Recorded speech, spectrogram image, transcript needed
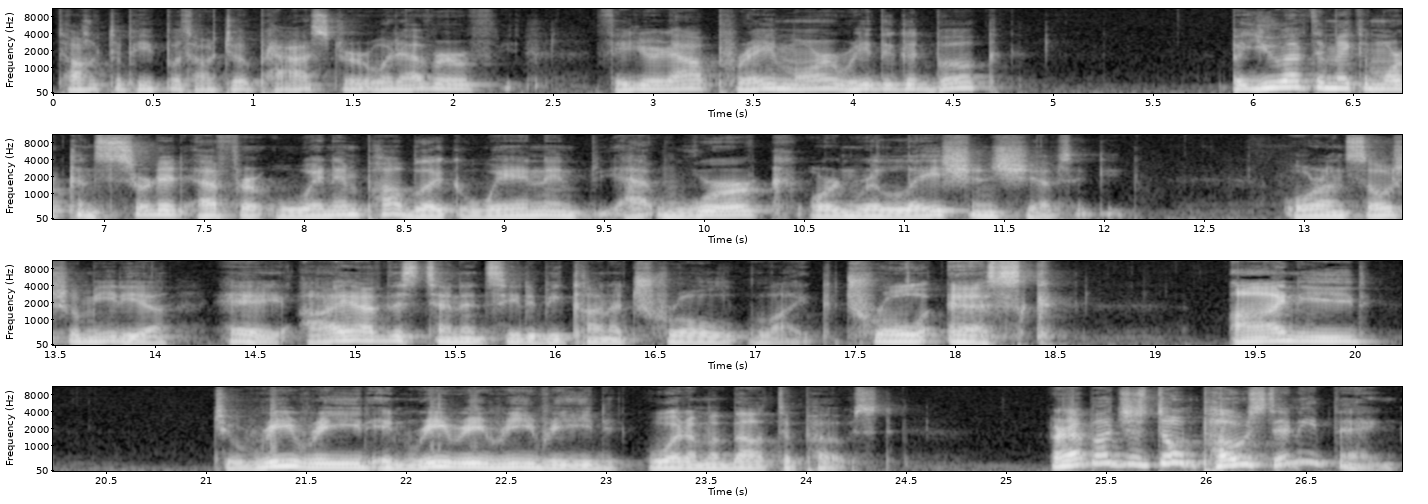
talk to people, talk to a pastor, whatever, figure it out, pray more, read the good book. But you have to make a more concerted effort when in public, when in, at work or in relationships or on social media. Hey, I have this tendency to be kind of troll like, troll esque. I need to reread and re re reread what I'm about to post. Or how about just don't post anything?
